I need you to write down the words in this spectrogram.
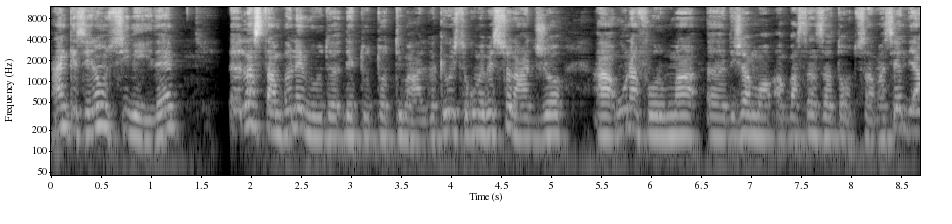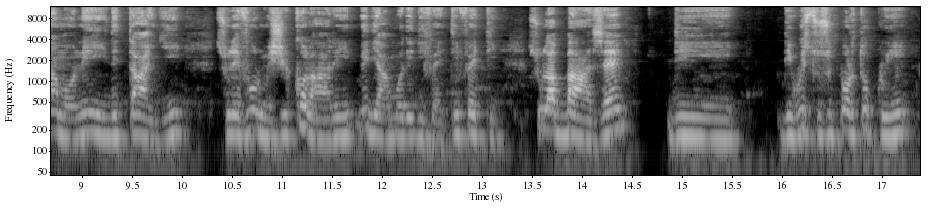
Anche se non si vede eh, la stampa non è venuta del tutto ottimale perché questo come personaggio ha una forma eh, diciamo abbastanza tozza ma se andiamo nei dettagli sulle forme circolari vediamo dei difetti. Infatti sulla base di, di questo supporto qui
